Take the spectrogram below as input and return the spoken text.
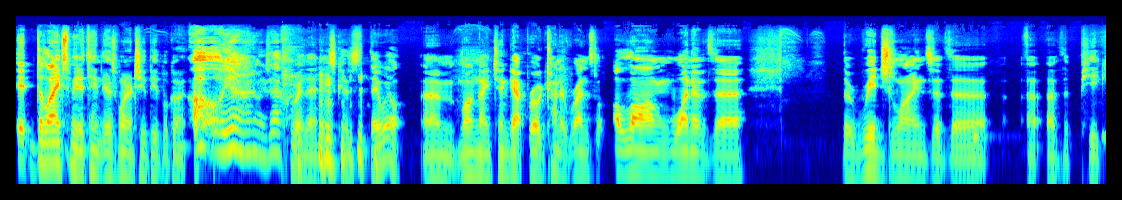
it delights me to think there's one or two people going, "Oh yeah, I know exactly where that is," because they will. Um, Wong Nai Chung Gap Road kind of runs along one of the the ridge lines of the uh, of the peak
